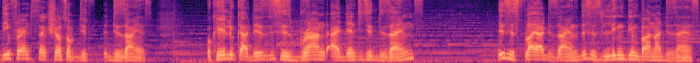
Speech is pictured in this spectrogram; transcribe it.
different sections of de designs. Okay look at this. This is brand identity designs. This is flyer designs. This is linkedin banner designs.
